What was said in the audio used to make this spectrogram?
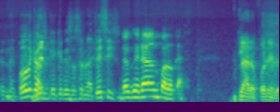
¿El del podcast? ¿Qué querés hacer una tesis? Doctorado en podcast. Claro, ponele.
